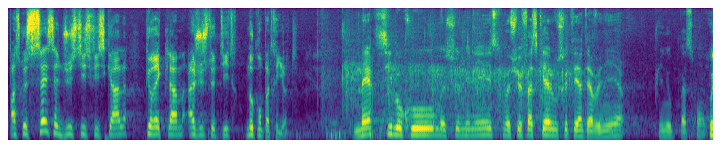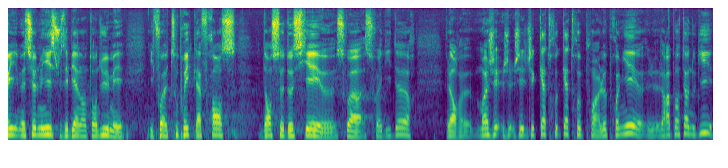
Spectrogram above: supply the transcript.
parce que c'est cette justice fiscale que réclament à juste titre nos compatriotes. Merci beaucoup, monsieur le ministre. Monsieur Fasquelle, vous souhaitez intervenir Puis nous passerons. Oui, monsieur le ministre, je vous ai bien entendu, mais il faut à tout prix que la France, dans ce dossier, euh, soit, soit leader. Alors, euh, moi, j'ai quatre, points. Le premier, euh, le rapporteur nous dit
